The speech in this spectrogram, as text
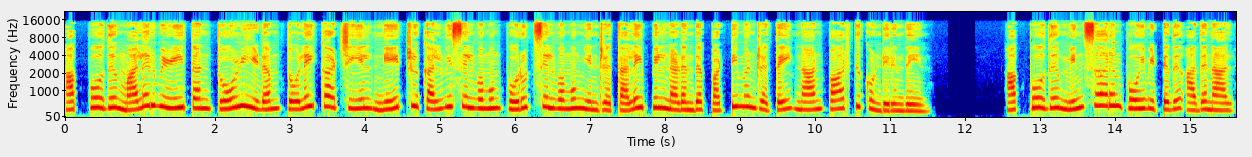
அப்போது மலர்விழி தன் தோழியிடம் தொலைக்காட்சியில் நேற்று கல்வி செல்வமும் பொருட்செல்வமும் என்ற தலைப்பில் நடந்த பட்டிமன்றத்தை நான் பார்த்து கொண்டிருந்தேன். அப்போது மின்சாரம் போய்விட்டது அதனால்.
